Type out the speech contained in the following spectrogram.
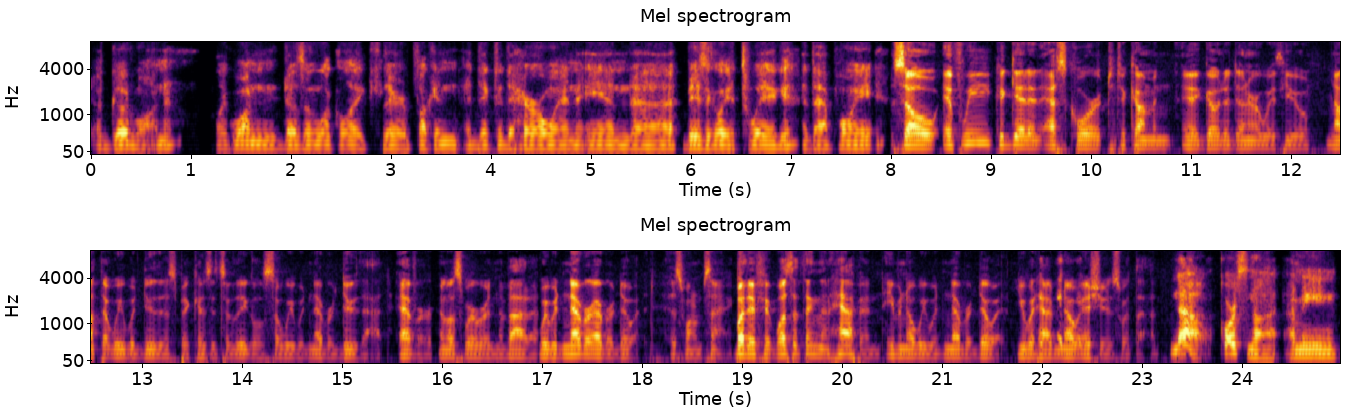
a good one. Like one doesn't look like they're fucking addicted to heroin and uh, basically a twig at that point. So if we could get an escort to come and uh, go to dinner with you, not that we would do this because it's illegal, so we would never do that ever, unless we were in Nevada. We would never ever do it. Is what I'm saying. But if it was a thing that happened, even though we would never do it, you would have no issues with that. No, of course not. I mean,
